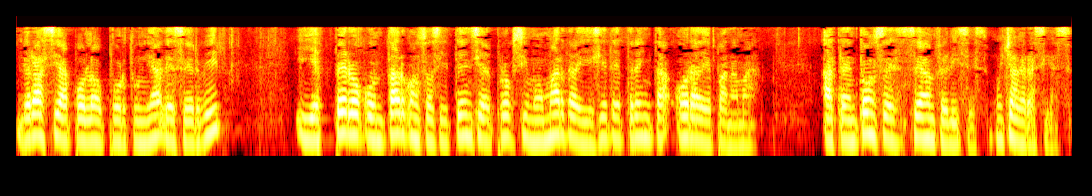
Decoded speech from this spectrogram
Gracias por la oportunidad de servir y espero contar con su asistencia el próximo martes a las 17.30 hora de Panamá. Hasta entonces, sean felices. Muchas gracias.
